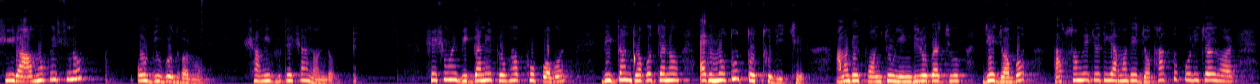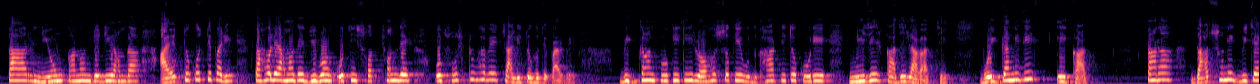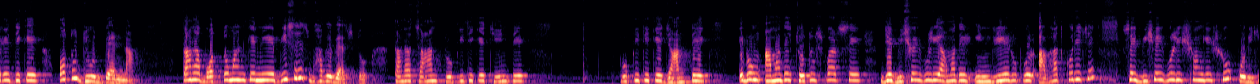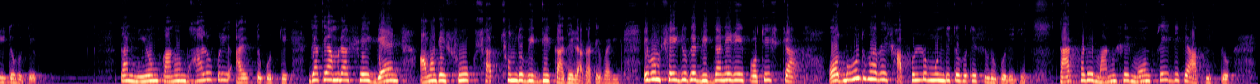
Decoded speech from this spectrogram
শ্রী রামকৃষ্ণ ও যুব ধর্ম স্বামী ভূতেশানন্দ। সে সময় বিজ্ঞানের প্রভাব খুব প্রবল। বিজ্ঞান জগৎ যেন এক নতুন তথ্য দিচ্ছে। আমাদের পঞ্চ ইন্দ্রিয়গ্রাহ্য যে জগৎ, তার সঙ্গে যদি আমাদের যথার্থ পরিচয় হয়, তার নিয়ম কানুন যদি আমরা আয়ত্ত করতে পারি, তাহলে আমাদের জীবন অতি স্বচ্ছন্দে ও সুষ্ঠুভাবে চালিত হতে পারবে। বিজ্ঞান প্রকৃতির রহস্যকে উদ্ঘাটিত করে নিজের কাজে লাগাচ্ছে। বৈজ্ঞানিকদের এই কাজ। তারা দার্শনিক বিচারের দিকে অত জোর দেন না। তারা বর্তমানকে নিয়ে বিশেষভাবে ব্যস্ত। তারা চান প্রকৃতিকে চিনতে, প্রকৃতিকে জানতে এবং আমাদের চতুষ্পার্শ্বে যে বিষয়গুলি আমাদের ইন্দ্রিয়ের উপর আঘাত করেছে, সেই বিষয়গুলির সঙ্গে সুপরিচিত হতে। তার নিয়ম কানুন ভালো করে আয়ত্ত করতে, যাতে আমরা সেই জ্ঞান আমাদের সুখ, স্বাচ্ছন্দ্য বৃদ্ধির কাজে লাগাতে পারি। এবং সেই যুগে বিজ্ঞানের এই প্রচেষ্টা অদ্ভুতভাবে সাফল্যমণ্ডিত হতে শুরু করেছে। তার ফলে মানুষের মন সেই দিকে আকৃষ্ট।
